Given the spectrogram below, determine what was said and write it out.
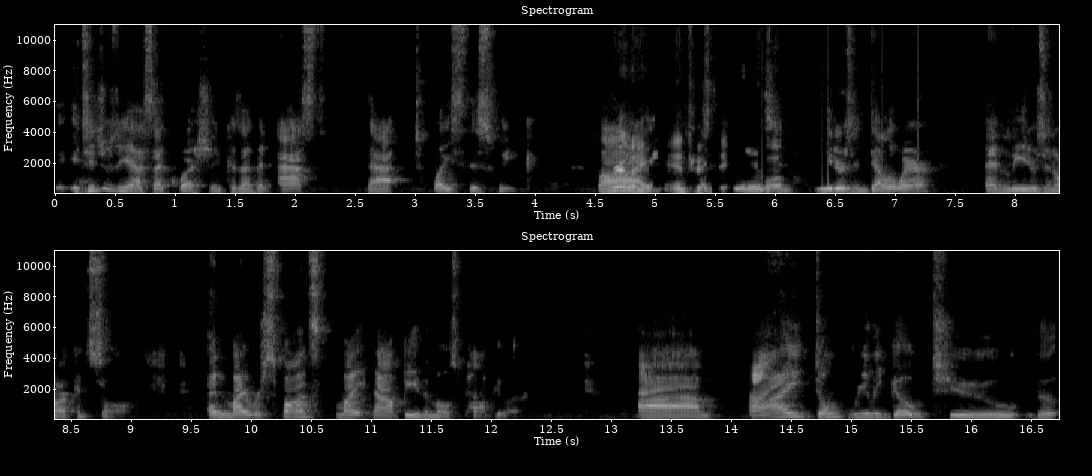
it's interesting you ask that question because I've been asked that twice this week by really interesting leaders, cool. in, leaders in Delaware and leaders in Arkansas. And my response might not be the most popular. Um, I don't really go to the,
